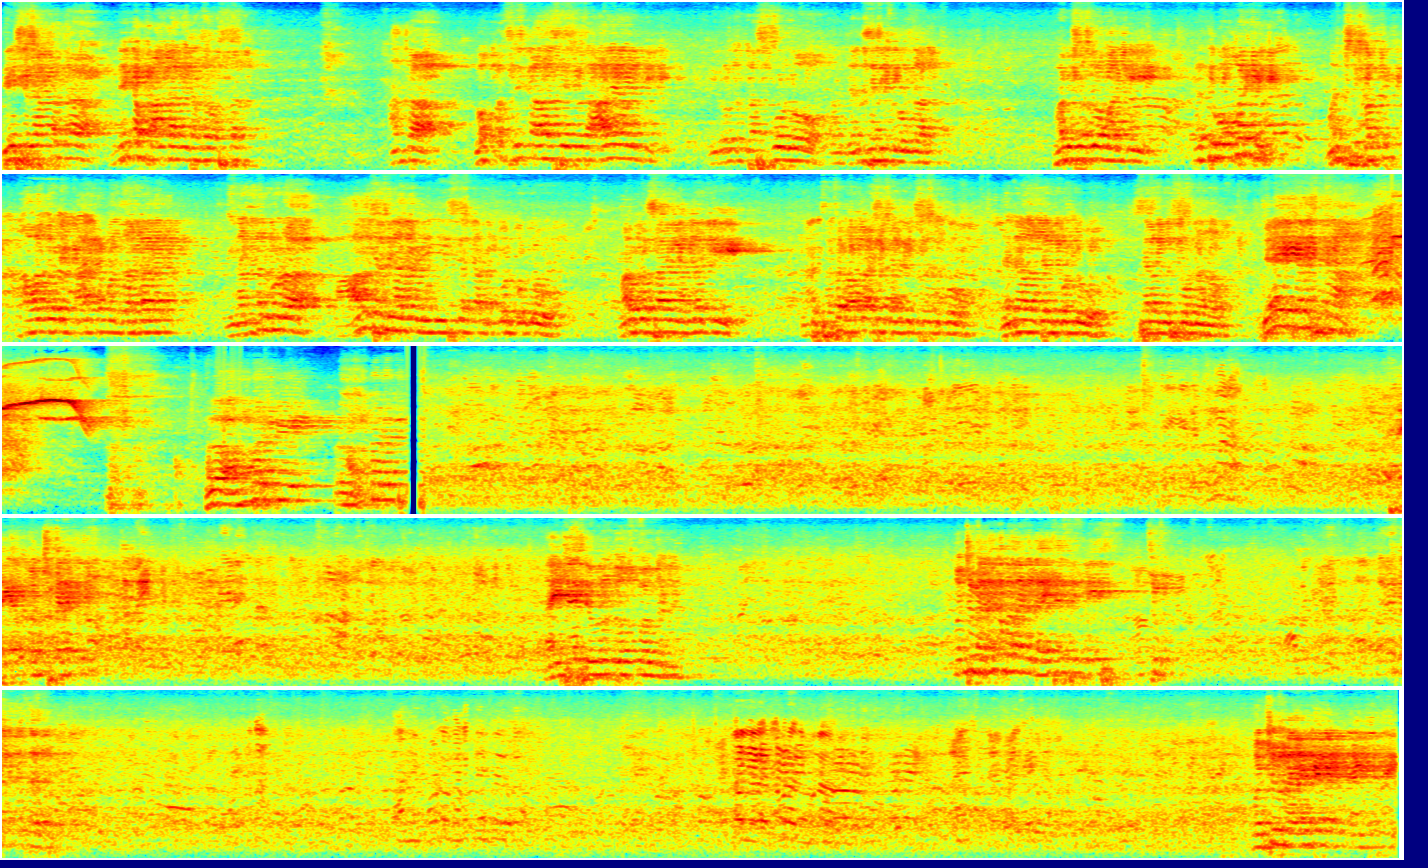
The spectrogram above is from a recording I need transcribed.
దేశవ్యాప్తంగా అనేక ప్రాంతాల నుంచి అందరూ వస్తారు. అంత గొప్ప శ్రీకాళహస్తీశ్వర ఆలయానికి ఈరోజు ట్రస్ట్ బోర్డులో మన జన సైనికులు ఉన్నారు. భవిష్యత్తులో మనకి ప్రతి ఒక్కరికి మంచి భక్తి భావంతో కార్యక్రమం జరగాలని మీరందరూ కూడా ఆ తీసుకెళ్ళాలని కోరుకుంటూ మరొకసారి అందరికీ ఇంత చక్కటి అవకాశం కలిగించినందుకు ధన్యవాదాలు తెలుపుకుంటూ సెలవు తీసుకుంటున్నాను. జై జనసేన! హలో అందరికీ అందరికీ టైగర్ కొంచెం వెనక్కి దయచేసి ఎవరు దోచుకోవద్దండి. కొంచెం వెనక పదండి దయచేసి ప్లీజ్ కొంచెం. కొంచెం దయచేసి.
